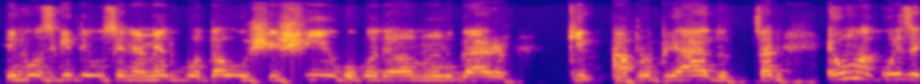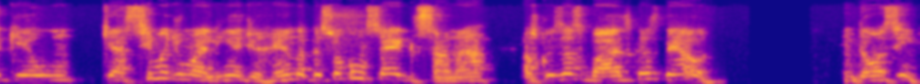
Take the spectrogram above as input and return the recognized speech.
tem que conseguir ter o um saneamento, botar o xixi, o cocô dela num lugar que, apropriado, sabe? É uma coisa que é um, que acima de uma linha de renda a pessoa consegue sanar as coisas básicas dela. Então, assim,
